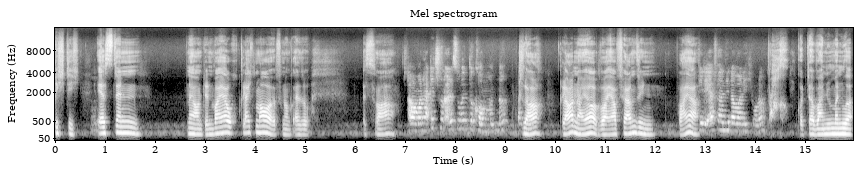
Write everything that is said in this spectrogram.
richtig. Erst dann, na und dann war ja auch gleich Maueröffnung, also es war... Aber man hat jetzt schon alles so mitbekommen, ne? Also klar, klar, naja, war ja Fernsehen, war ja... DDR-Fernsehen aber nicht, oder? Ach Gott, da waren immer nur,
